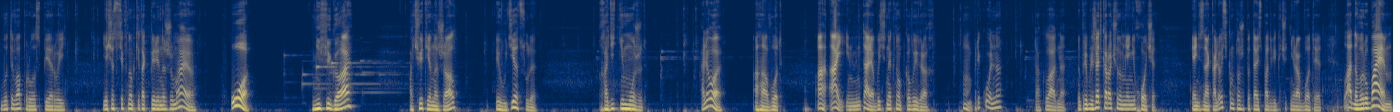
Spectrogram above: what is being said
вот и вопрос первый. Я сейчас все кнопки так перенажимаю. О! Нифига! А что это я нажал? Эй, уйди отсюда. Ходить не может. Алло. Ага, вот. А, ай, инвентарь, обычная кнопка в играх. Хм, прикольно. Так, ладно. Ну, приближать, короче, он меня не хочет. Я не знаю, колесиком тоже пытаюсь подвигать, что-то не работает. Ладно, вырубаем.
